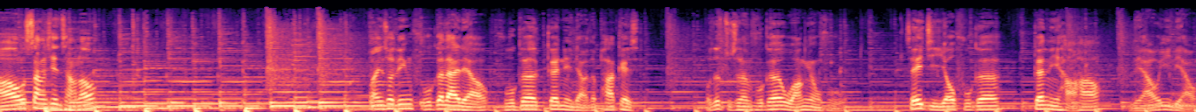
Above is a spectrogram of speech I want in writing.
好，上现场喽！欢迎收听福哥来聊，福哥跟你聊的 Podcast，我是主持人福哥王永福。这一集由福哥跟你好好聊一聊。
